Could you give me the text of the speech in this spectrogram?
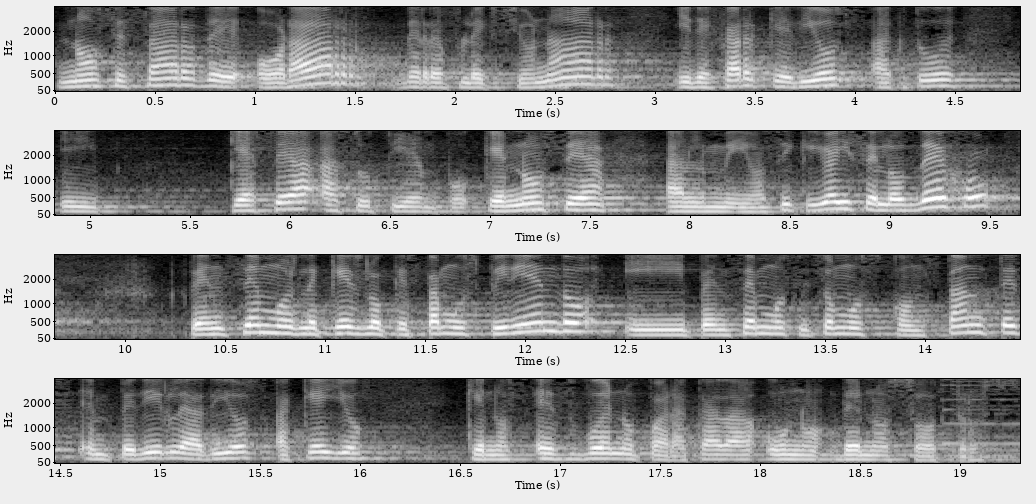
no cesar de orar, de reflexionar y dejar que Dios actúe y que sea a su tiempo, que no sea al mío. Así que yo ahí se los dejo, pensémosle qué es lo que estamos pidiendo y pensemos si somos constantes en pedirle a Dios aquello que nos es bueno para cada uno de nosotros.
